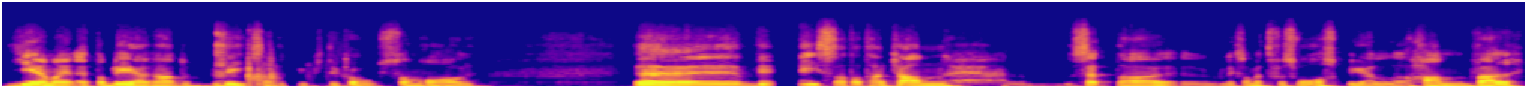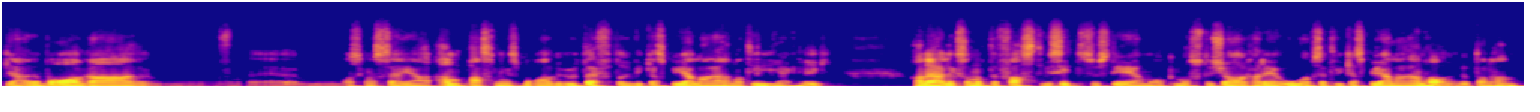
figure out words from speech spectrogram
ge mig en etablerad, bevisat duktig coach som har eh, visat att han kan sätta eh, liksom ett försvarsspel. Han verkar vara eh, vad ska man säga, anpassningsbar utefter vilka spelare han har tillgänglig. Han är liksom inte fast vid sitt system och måste köra det oavsett vilka spelare han har utan han,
